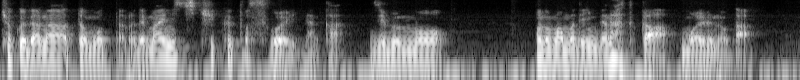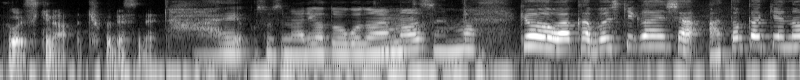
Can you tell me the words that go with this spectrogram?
曲だなと思ったので、毎日聴くとすごいなんか自分もこのままでいいんだなとか思えるのがすごい好きな曲ですね。はい。おすすめありがとうございます。ます。今日は株式会社後掛けの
